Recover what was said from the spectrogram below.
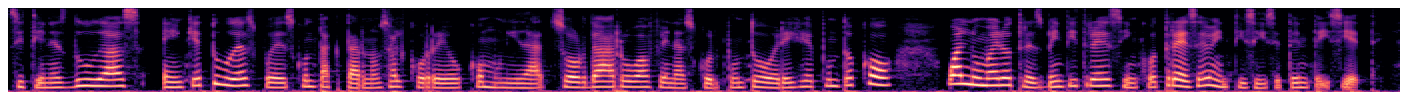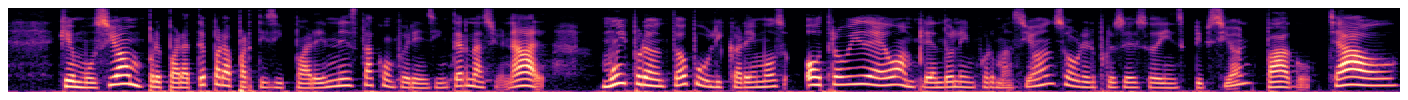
Si tienes dudas e inquietudes, puedes contactarnos al correo comunidadsorda.fenascol.org.co o al número 323-513-2677. ¡Qué emoción! Prepárate para participar en esta conferencia internacional. Muy pronto publicaremos otro video ampliando la información sobre el proceso de inscripción pago. ¡Chao!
